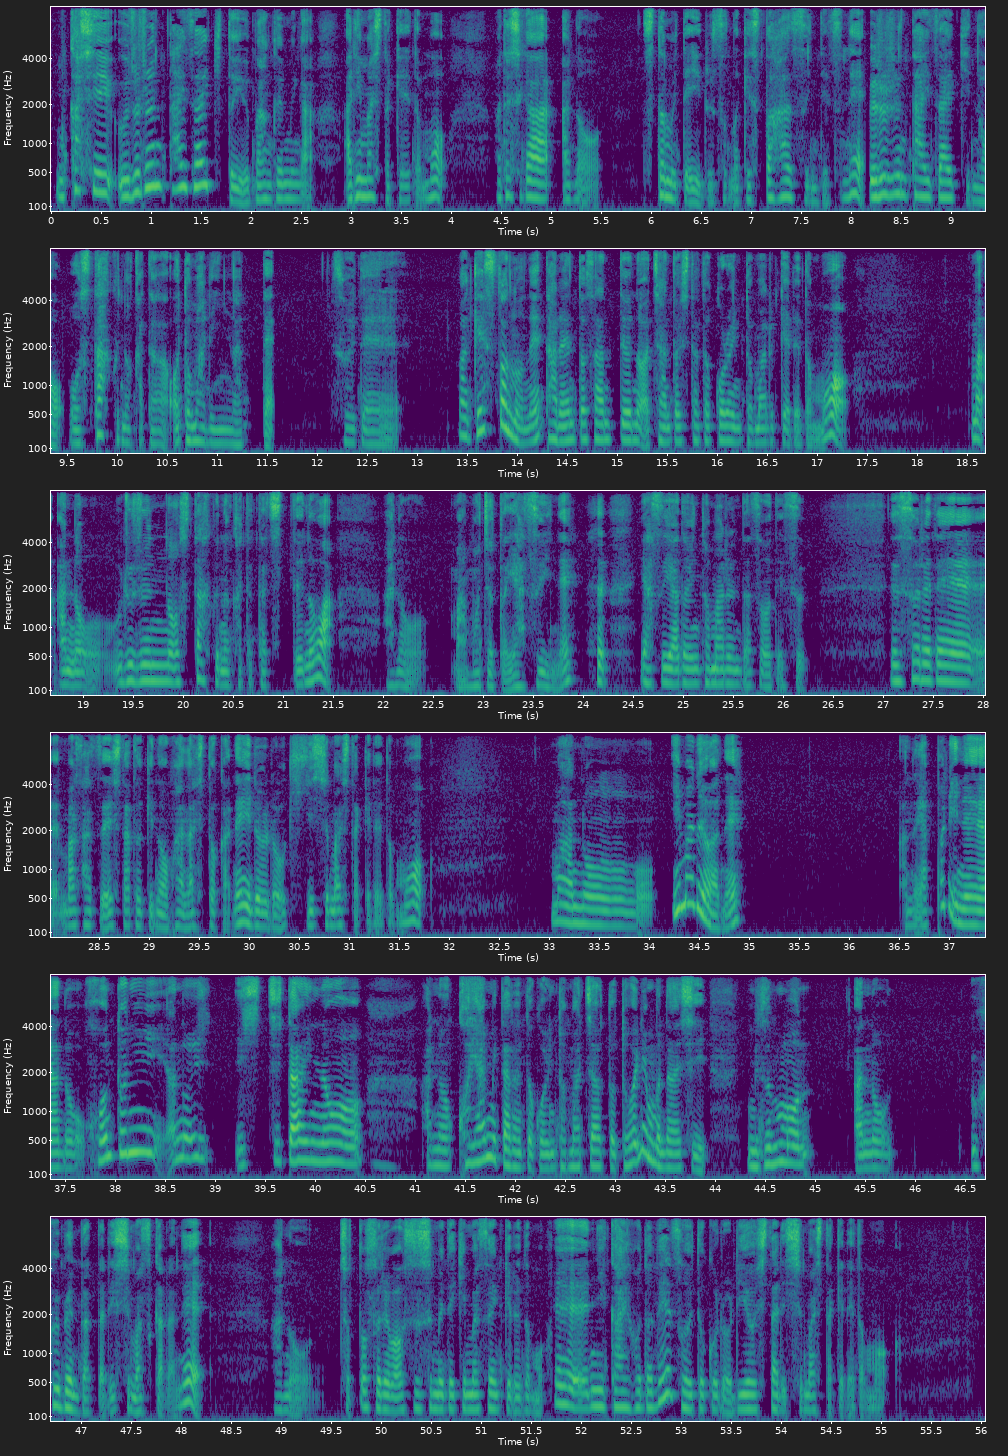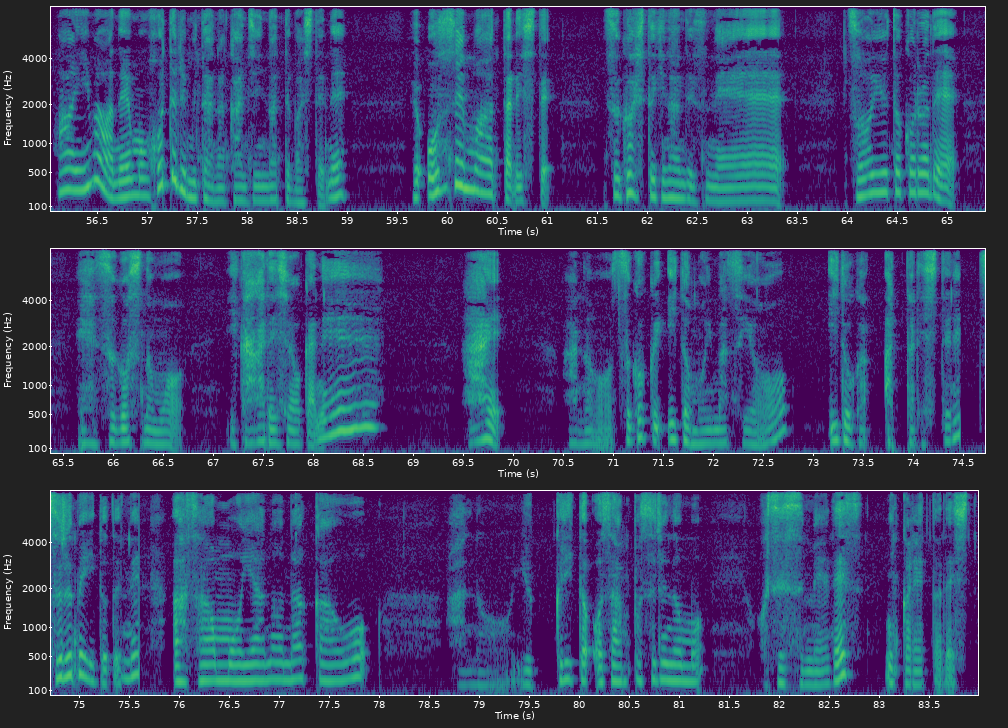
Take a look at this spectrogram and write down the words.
昔「ウルルン滞在記」という番組がありましたけれども私があの勤めているそのゲストハウスにですねウルルン滞在記のスタッフの方がお泊まりになってそれで、まあ、ゲストのねタレントさんっていうのはちゃんとしたところに泊まるけれども、まあ、あのウルルンのスタッフの方たちっていうのはあの、まあ、もうちょっと安いね 安い宿に泊まるんだそうです。でそれで、まあ、撮影した時のお話とかねいろいろお聞きしましたけれどもまああの今ではねあのやっぱりねあの本当にあの湿地帯のあの小屋みたいなところに泊まっちゃうとトイレもないし水もあの不便だったりしますからね。あのちょっとそれはおすすめできませんけれども、えー、2回ほどねそういうところを利用したりしましたけれども。まあ今はねもうホテルみたいな感じになってましてね。温泉もあったりしてすごい素敵なんですね。そういうところで、えー、過ごすのもいかがでしょうかね。はい。あのすごくいいと思いますよ井戸があったりしてね鶴瓶井戸でね朝もやの中をあのゆっくりとお散歩するのもおすすめです。ニコレットでした。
